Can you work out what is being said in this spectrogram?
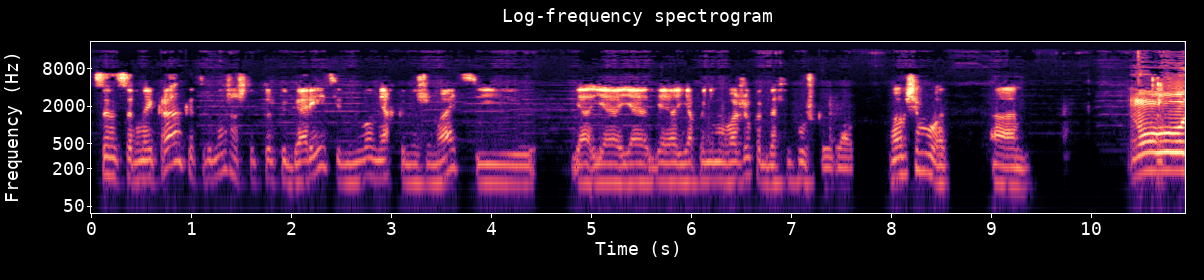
сенсорный экран, который нужен, чтобы только гореть, и на него мягко нажимать, и я, я, я, я, я по нему вожу, когда фифушку играл. Ну, в общем, вот. А, Ну,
